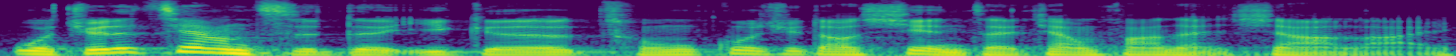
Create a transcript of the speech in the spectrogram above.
我觉得这样子的一个从过去到现在这样发展下来，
